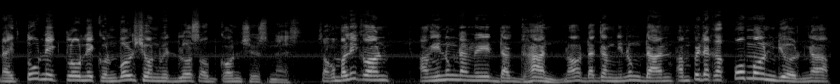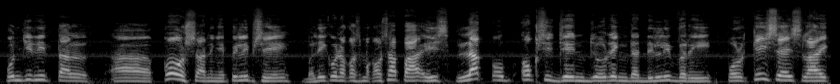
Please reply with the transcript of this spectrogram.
na ay tonic-clonic convulsion with loss of consciousness. So kung balikon, ang hinungdan ni daghan, no? Dagang hinungdan, ang pinaka-common yun nga congenital ah, cause aning epilepsy, balikon ako sa makausapa is lack of oxygen during the delivery for cases like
